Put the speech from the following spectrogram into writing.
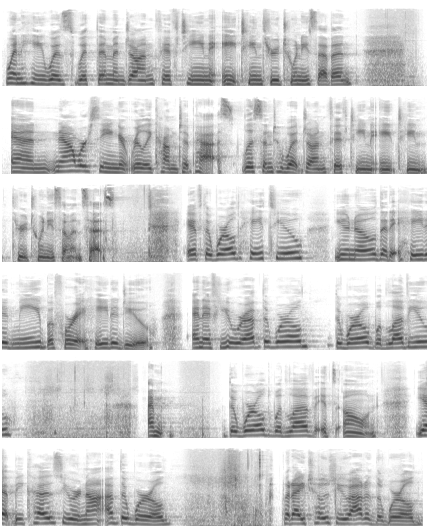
when he was with them in John 15, 18 through 27. And now we're seeing it really come to pass. Listen to what John 15, 18 through 27 says. If the world hates you, you know that it hated me before it hated you. And if you were of the world, the world would love you I'm, the world would love its own. Yet because you are not of the world, but I chose you out of the world,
